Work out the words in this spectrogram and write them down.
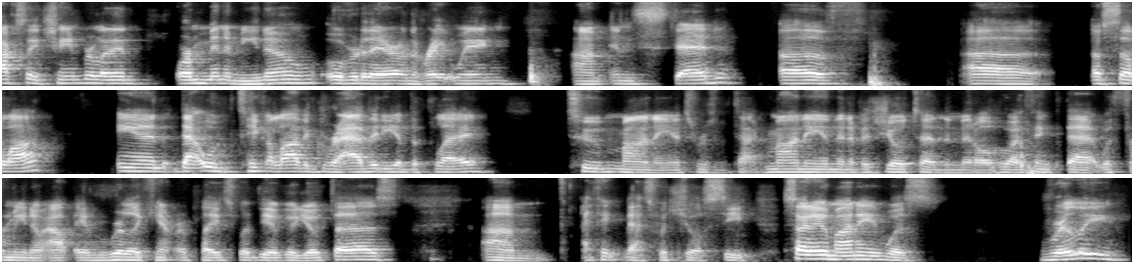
Oxlade Chamberlain or Minamino over there on the right wing um, instead of uh, of Salah and that will take a lot of the gravity of the play to Mane in terms of attack. Mane, and then if it's Jota in the middle, who I think that with Firmino out, they really can't replace what Diogo Jota does. Um, I think that's what you'll see. Sadio Mane was really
